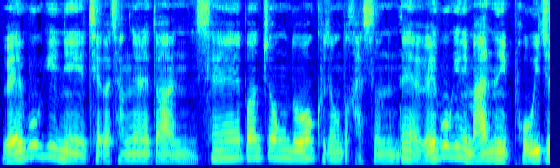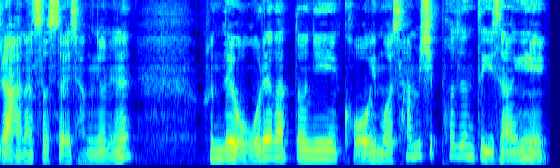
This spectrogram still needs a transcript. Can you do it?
외국인이 제가 작년에도 한 세 번 정도 그 정도 갔었는데 외국인이 많이 보이지를 않았었어요, 작년에. 그런데 올해 갔더니 거의 뭐 30% 이상이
